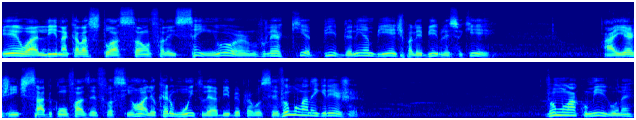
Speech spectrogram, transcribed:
Eu ali naquela situação, eu falei: Senhor, não vou ler aqui a Bíblia, nem ambiente para ler Bíblia, isso aqui. Aí a gente sabe como fazer. Ele falou assim: Olha, eu quero muito ler a Bíblia para você. Vamos lá na igreja. Vamos lá comigo, né?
